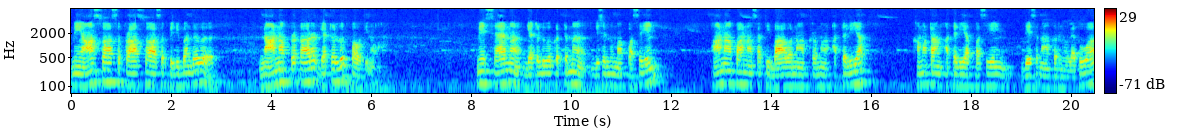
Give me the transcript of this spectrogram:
මේ ආස්වාස ප්‍රාස්වාස පිළිබඳව নানা ප්‍රකාර ගැටලුත් පවතිනවා. මේ සෑම ගැටලුවකටම විසඳුමක් වශයෙන් ආනාපාන සති භාවනා ක්‍රම 40ක් කමඨාන් 40ක් වශයෙන් දේශනා කරනු ලැබුවා.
